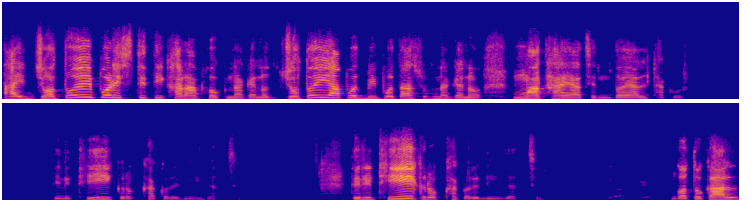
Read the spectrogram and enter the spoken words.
তাই যতই পরিস্থিতি খারাপ হোক না কেন, যতই আপদ বিপদ আসুক না কেন, মাথায় আছেন দয়াল ঠাকুর। তিনি ঠিক রক্ষা করে নিয়ে যাচ্ছেন। তিনি ঠিক রক্ষা করে নিয়ে যাচ্ছেন। গতকাল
